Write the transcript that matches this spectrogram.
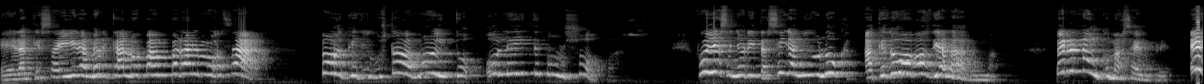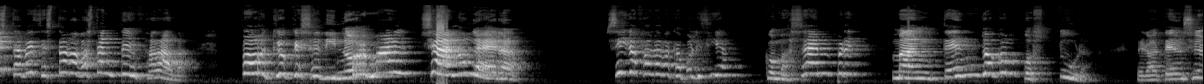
era que saíra a mercar o pan para almorzar, porque lle gustaba moito o leite con sopas. Foi a señorita Siga New Look a que dou a voz de alarma. Pero non como sempre, esta vez estaba bastante enfadada, porque o que se di normal xa non era. Siga falaba ca policía, como sempre, mantendo a compostura pero a tensión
